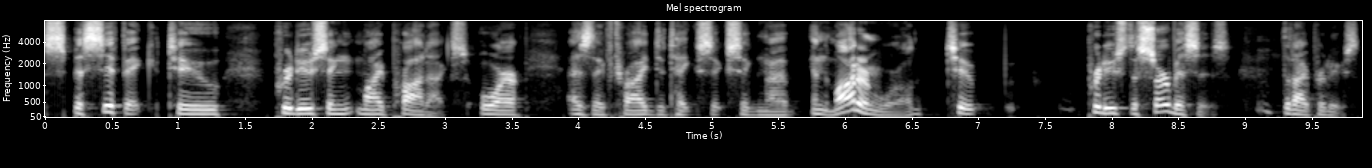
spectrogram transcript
specific to producing my products, or as they've tried to take Six Sigma in the modern world to produce the services that I produce.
